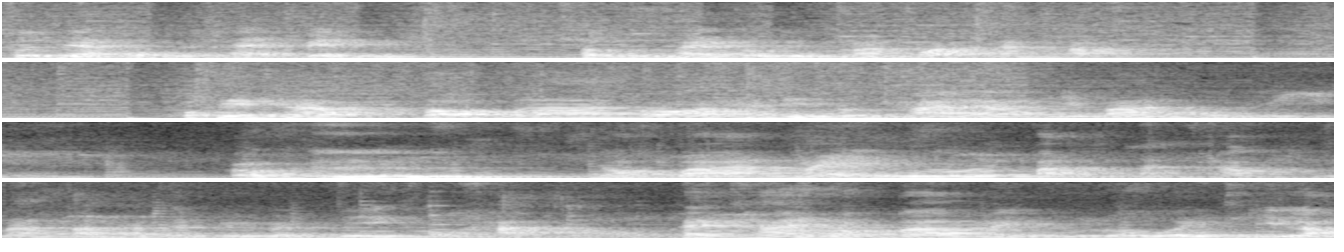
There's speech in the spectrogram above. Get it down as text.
ส่วนใหญ่ผมจะใช้เป็นสมุนไพรตัวอื่นมากกว่านะครับ โอเคครับ ต่อมาก็ชนิดสุดท้ายแล้วที่บ้านผมมี ก็คือดอกบานไม่รู้โรยป่านะครับ หน้าตาก็จะเป็นแบบนี้ขาวๆคล้ายๆ ดอกบานไม่รู้โรยที่เรา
